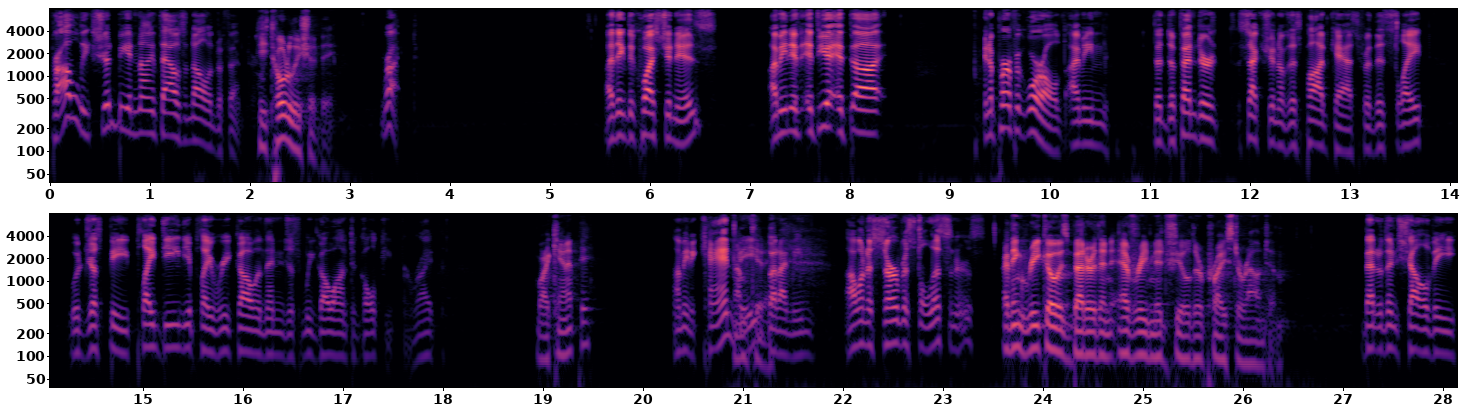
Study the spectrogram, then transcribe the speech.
probably should be a nine thousand dollar defender. he totally should be. Right. I think the question is, I mean, if if you if uh, in a perfect world, I mean, the defender section of this podcast for this slate would just be play Digne, you play Rico, and then just we go on to goalkeeper, right? Why can't it be? I mean, it can be, but I mean, I want to service the listeners I think Rico is better than every midfielder priced around him. better than Shelvey,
